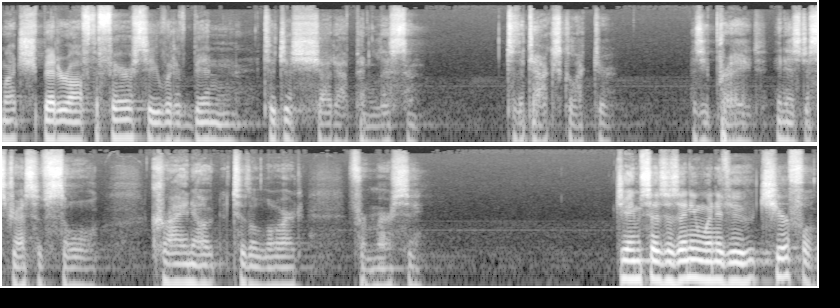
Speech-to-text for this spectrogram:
much better off the Pharisee would have been to just shut up and listen to the tax collector as he prayed in his distress of soul, crying out to the Lord for mercy. James says, Is any one of you cheerful?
